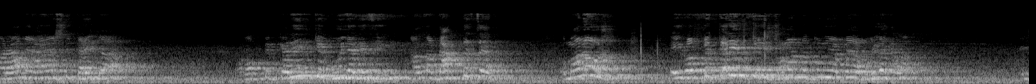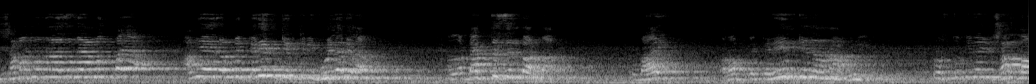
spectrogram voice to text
আর আমি আয়সি তাইকা, রব্বে করিমকে ভুলে গেছি। আল্লাহ ডাকতেছেন ও মানুষ, এই রব্বে করিমকে এই সামান্য দুনিয়া পায়া ভুলে গেলাম। এই সামান্য নাজ নেয়ামত পায়া আমি এই রব্বে করিমকে তুমি ভুলে গেলাম। আল্লাহ ডাকতেছেন বারবার ভাই রব্বে করিমকে যেন না ভুলি, প্রস্তুতি নেই ইনশাআল্লাহ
